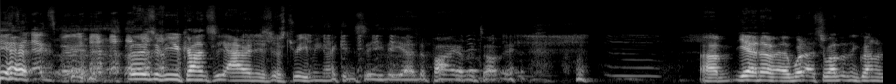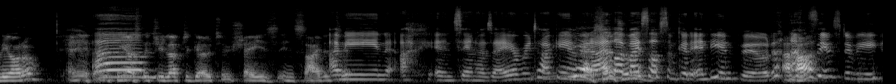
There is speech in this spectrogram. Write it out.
yeah. An expert. For those of you who can't see, Aaron is just dreaming. I can see the uh, the pie on the top. um, yeah, no. Uh, what, so other than Grano de Oro, anything, anything else that Um, you love to go to? Shay's Insider. I mean, in San Jose, are we talking? I Yeah, mean, I love myself some good Indian food. Uh-huh. Seems to be,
